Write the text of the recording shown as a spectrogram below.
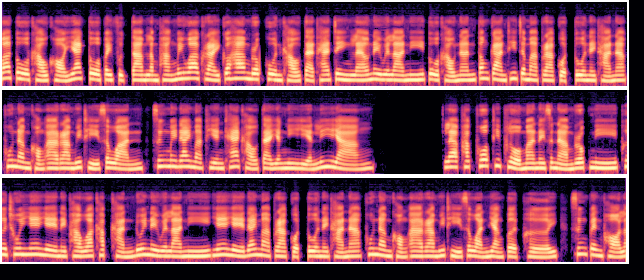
ว่าตัวเขาขอแยกตัวไปฝึกตามลำพังไม่ว่าใครก็ห้ามรบกวนเขาแต่แท้จริงแล้วในเวลานี้ตัวเขานั้นต้องการที่จะมาปรากฏตัวในฐานะผู้นำของอารามวิถีสวรรค์ซึ่งไม่ได้มาเพียงแค่เขาแต่ยังมีเหยียนลี่หยาง และพักพวกที่โผล่มาในสนามรบนี้เพื่อช่วยเย่เยในภาวะขับขันด้วยในเวลานี้เย่เยได้มาปรากฏตัวในฐานะผู้นำของอารามวิถีสวรรค์อย่างเปิดเผย ซึ่งเป็นผล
